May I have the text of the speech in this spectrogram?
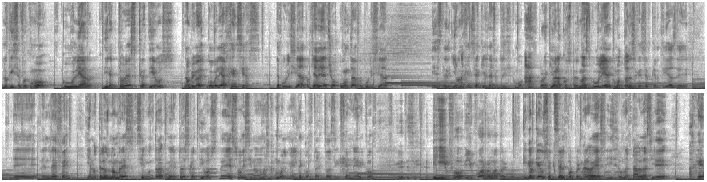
lo que hice fue como googlear directores creativos. No, primero googleé agencias de publicidad, porque ya había hecho un trabajo de publicidad. Este, y era una agencia aquí el DF, entonces dije como, ah, por aquí va la cosa. Entonces más googleé como todas las agencias creativas de, de- del DF y anoté los nombres, si encontraba como directores creativos de eso y si no, nomás como el mail de contacto así genérico. Y Y- info, info arroba tal cosa. Y creo que usé Excel por primera vez, hice una tabla así de agen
